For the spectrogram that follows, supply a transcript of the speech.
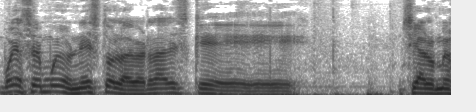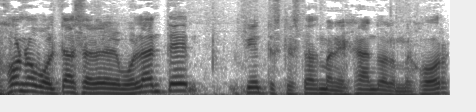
Voy a ser muy honesto, la verdad es que si a lo mejor no volteas a ver el volante, sientes que estás manejando a lo mejor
